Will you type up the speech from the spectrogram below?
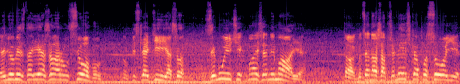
елюміс дає жару всьому. Ну, після дія, що зимуючих майже немає. Так, оце наша пшеничка по сої.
